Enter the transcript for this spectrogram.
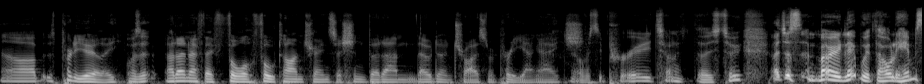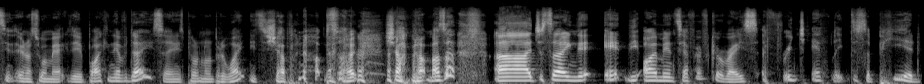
Uh, it was pretty early. Was it? I don't know if they full full time transitioned, but um, they were doing tries from a pretty young age. Obviously, pretty talented, those two. I just, Murray Lepworth, the Holy Hammer Centre, and I saw him out there biking the other day, saying he's putting on a bit of weight, needs to sharpen up. So, sharpen up, muzzer. Uh, just saying that at the Ironman South Africa race, a French athlete disappeared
